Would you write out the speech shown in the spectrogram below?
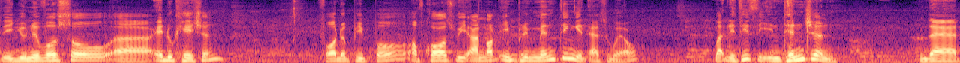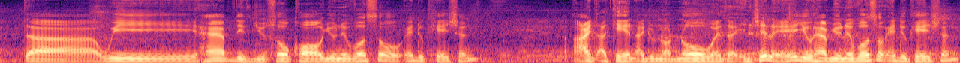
the universal uh, education for the people. Of course, we are not implementing it as well, but it is the intention that uh, we have this so-called universal education. I, again, I do not know whether in Chile you have universal education,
